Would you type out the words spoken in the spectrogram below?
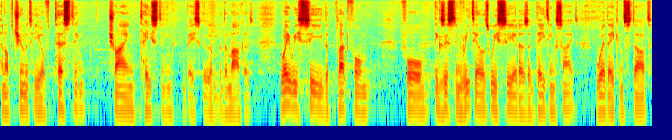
an opportunity of testing, trying, tasting basically the, the market. The way we see the platform for existing retailers, we see it as a dating site where they can start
